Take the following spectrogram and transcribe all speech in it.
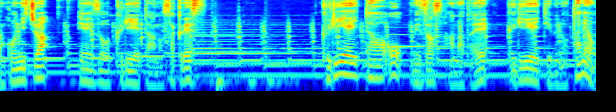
んこんにちは。映像クリエイターのさくです。クリエイターを目指すあなたへクリエイティブの種を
